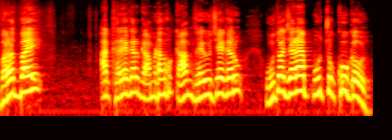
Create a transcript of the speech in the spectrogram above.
ભરતભાઈ આ ખરેખર ગામડામાં કામ થયું છે ખરું? હું તો જરા હું ચોખ્ખું કહું છું.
